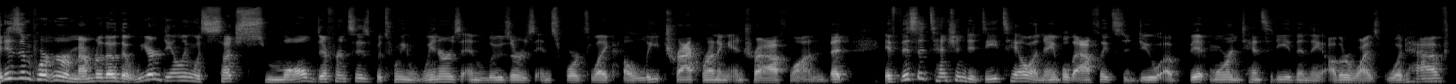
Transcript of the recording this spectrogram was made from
It is important to remember, though, that we are dealing with such small differences between winners and losers in sports like elite track running and triathlon that if this attention to detail enabled athletes to do a bit more intensity than they otherwise would have,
